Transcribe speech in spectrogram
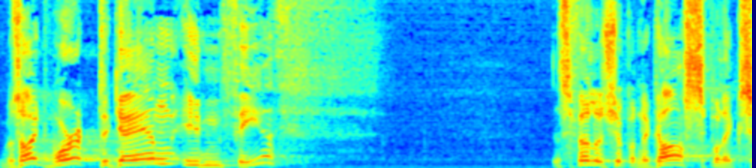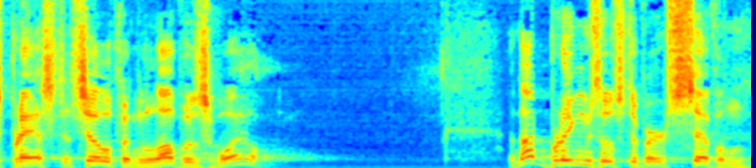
It was outworked again in faith. This fellowship in the gospel expressed itself in love as well. And that brings us to verse 7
